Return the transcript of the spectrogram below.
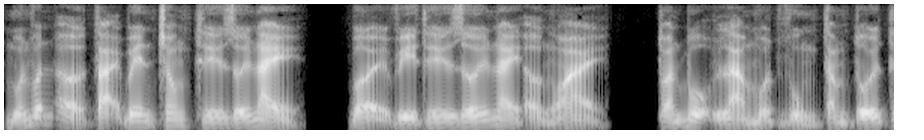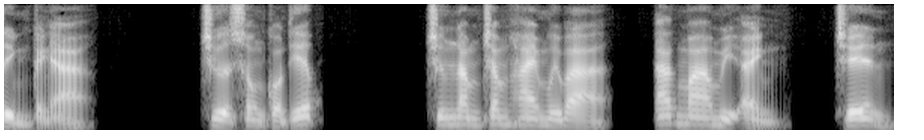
muốn vẫn ở tại bên trong thế giới này, bởi vì thế giới này ở ngoài, toàn bộ là một vùng tăm tối tình cảnh a. Chưa xong con tiếp. Chương năm trăm hai mươi ba, ác ma mị ảnh, trên.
